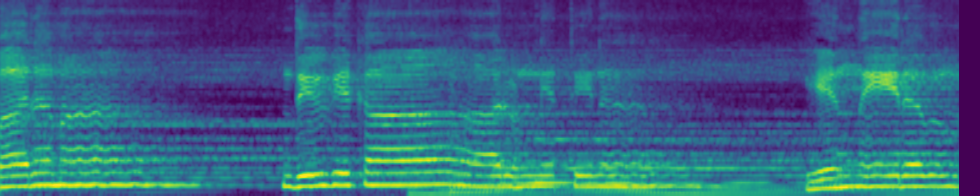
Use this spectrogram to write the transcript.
പരമ ദിവ്യകാരുണ്യത്തിന് എന്നേരവും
